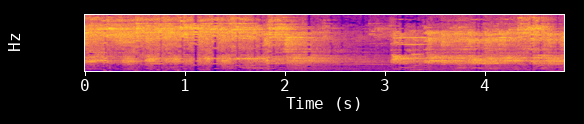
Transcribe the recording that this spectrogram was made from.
这个这个这个这个这个这个这个这个这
